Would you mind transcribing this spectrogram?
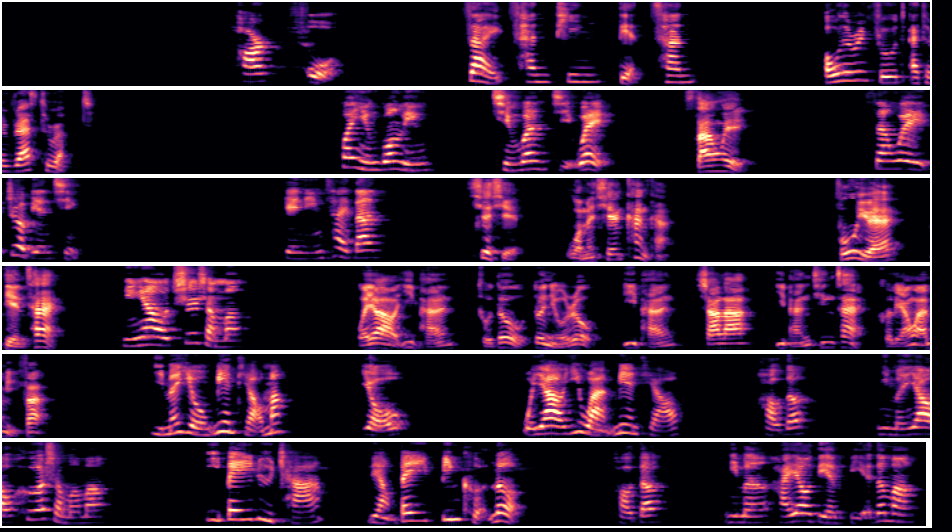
Part Four。在餐厅点餐，ordering food at a restaurant。欢迎光临，请问几位？三位。三位这边请。给您菜单。谢谢，我们先看看。服务员，点菜。您要吃什么？我要一盘土豆炖牛肉。一盘沙拉，一盘青菜和两碗米饭。你们有面条吗？有。我要一碗面条。好的。你们要喝什么吗？一杯绿茶，两杯冰可乐。好的。你们还要点别的吗？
